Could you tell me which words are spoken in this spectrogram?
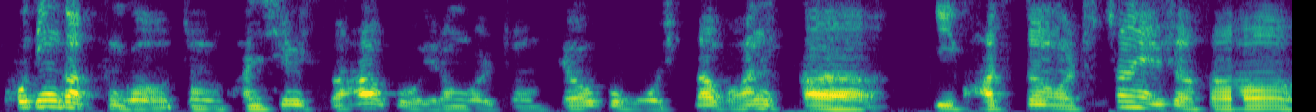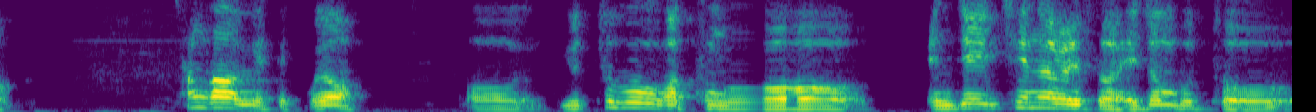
코딩 같은 거 좀 관심 있어 하고 이런 걸 좀 배워보고 싶다고 하니까 이 과정을 추천해 주셔서 참가하게 됐고요. 어, 유튜브 같은 거 NJ 채널에서 예전부터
